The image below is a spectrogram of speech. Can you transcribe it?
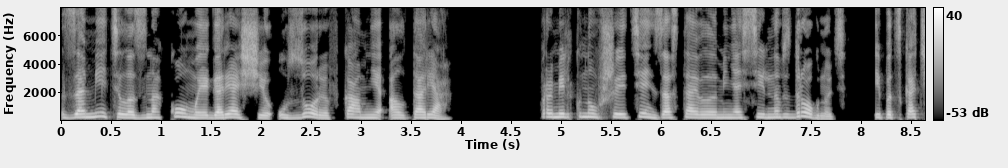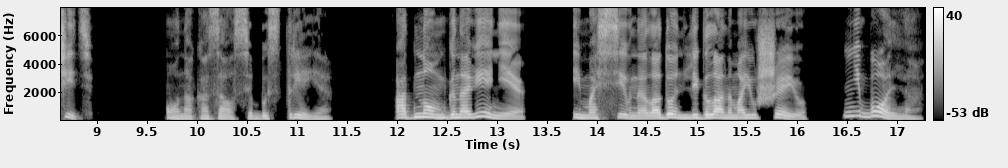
заметила знакомые горящие узоры в камне алтаря. Промелькнувшая тень заставила меня сильно вздрогнуть и подскочить. Он оказался быстрее. Одно мгновение, и массивная ладонь легла на мою шею. Не больно.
